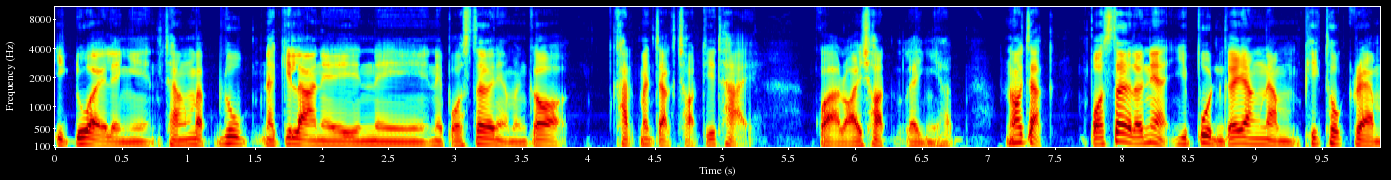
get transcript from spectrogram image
อีกด้วยอะไรเงี้ยทั้งแบบรูปนักกีฬาในในในโปสเตอร์เนี่ยมันก็คัดมาจากช็อตที่ถ่ายกว่าร้อยช็อตอะไรอย่างเงี้ยครับ นอกจากโปสเตอร์แล้วเนี่ยญี่ปุ่นก็ยังนำพิกโทแกรม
